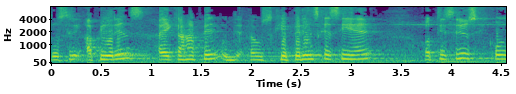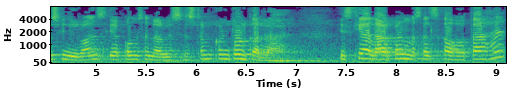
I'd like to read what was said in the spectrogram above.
दूसरी अपीयरेंस है कहाँ पे, उसकी अपीयरेंस कैसी है और तीसरी उसकी कौन सी न्यूरॉन्स या कौन सा नर्वस सिस्टम कंट्रोल कर रहा है? इसके आधार पर मसल्स का होता है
